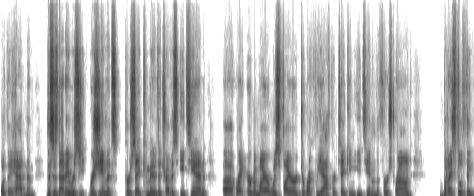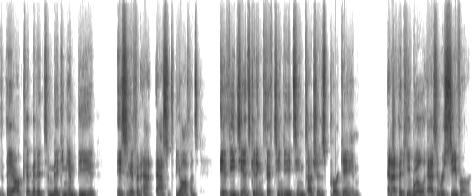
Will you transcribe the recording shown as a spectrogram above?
what they had in him. This is not a re- regime that's per se committed to Travis Etienne. Uh, right, Urban Meyer was fired directly after taking Etienne in the first round, but I still think that they are committed to making him be a significant a- asset to the offense if Etienne's getting 15 to 18 touches per game, and I think he will as a receiver,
